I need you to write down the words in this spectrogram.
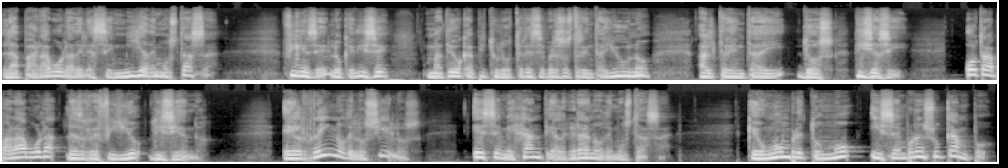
la parábola de la semilla de mostaza. Fíjense lo que dice Mateo capítulo 13, versos 31 al 32. Dice así, otra parábola les refirió diciendo, el reino de los cielos es semejante al grano de mostaza, que un hombre tomó y sembró en su campo,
